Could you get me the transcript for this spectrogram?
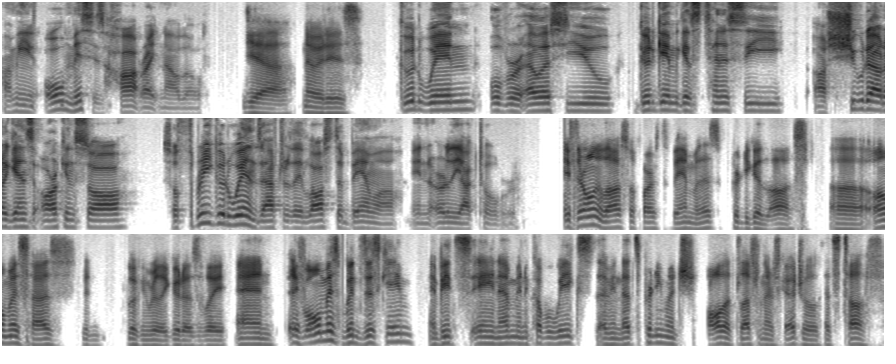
I mean, Ole Miss is hot right now, though. Yeah, no, it is. Good win over LSU. Good game against Tennessee. A shootout against Arkansas. So three good wins after they lost to Bama in early October. If their only loss so far is to Bama, that's a pretty good loss. Uh, Ole Miss has been looking really good as of late, and if Ole Miss wins this game and beats A and M in a couple weeks, I mean that's pretty much all that's left on their schedule. That's tough.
